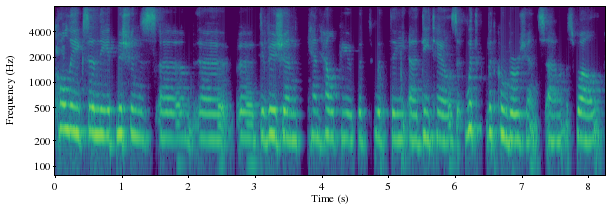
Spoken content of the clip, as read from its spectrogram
colleagues in the admissions um, uh, uh, division can help you with, with the uh, details, with, with conversions um, as well.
